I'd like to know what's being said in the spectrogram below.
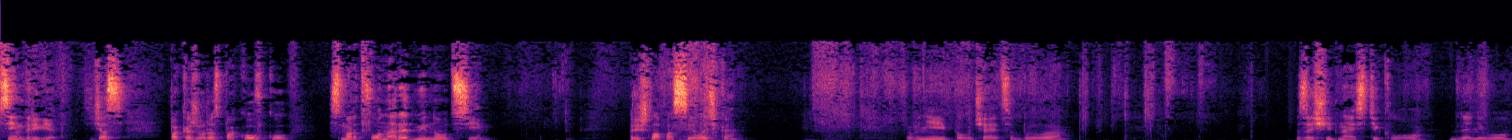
Всем привет! Сейчас покажу распаковку смартфона Redmi Note 7. Пришла посылочка. В ней, получается, было защитное стекло для него,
